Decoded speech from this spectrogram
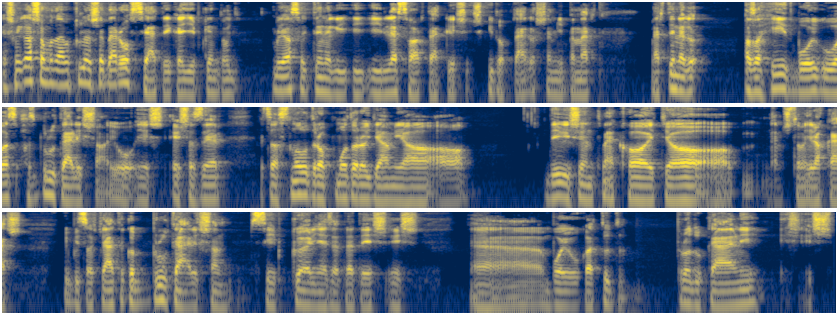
és még azt sem mondanám, hogy különösebben rossz játék egyébként, hogy, vagy az, hogy tényleg így, így leszarták és, és kidobták a semmibe, mert, mert tényleg az a hét bolygó az, az brutálisan jó, és, és azért ez a Snowdrop motor, ugye, ami a, a Division-t meghajtja, a, nem is tudom, egy rakás Ubisoft játékot, brutálisan szép környezetet és, és e, bolyókat tud produkálni, és, és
